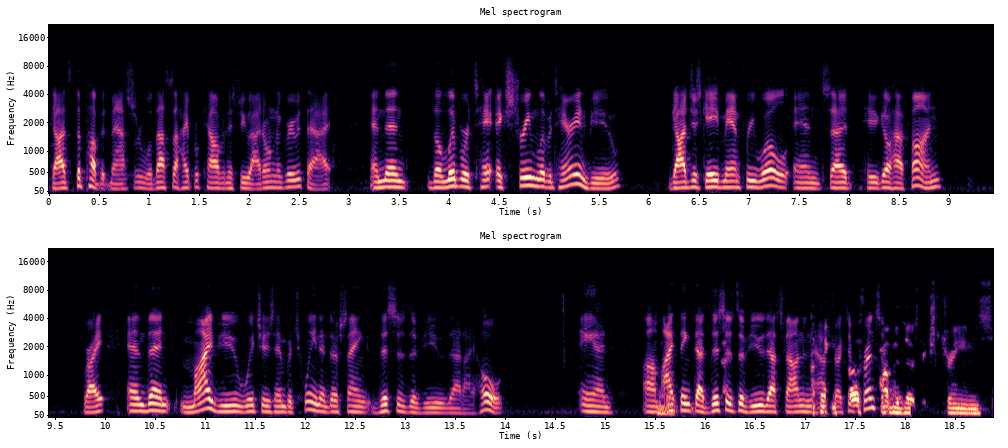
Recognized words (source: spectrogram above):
God's the puppet master. Well, that's the hyper Calvinist view. I don't agree with that. And then the liberta- extreme libertarian view, God just gave man free will and said, "Here you go, have fun." Right? And then my view, which is in between, and they're saying this is the view that I hold. And um, I think that this is the view that's found in the abstracted principle. Probably those extremes,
